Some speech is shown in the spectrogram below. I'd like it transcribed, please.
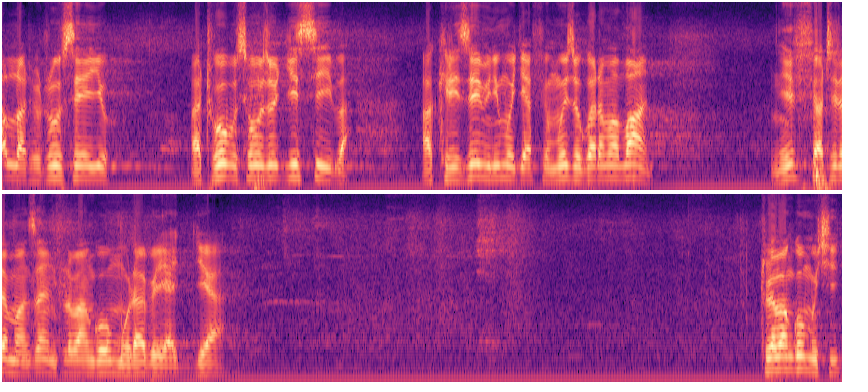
allah tutuuseeyo atuwe obusobozi ogisiiba akkirize emirimu gyaffe mumwezi ogwa ramadan naye ffe ate ramanzani tulabanga omulabe yajja. Tulabanga omuki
